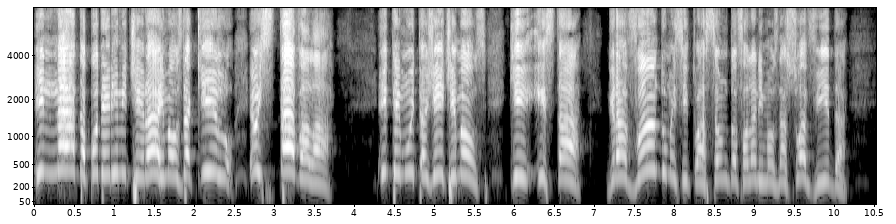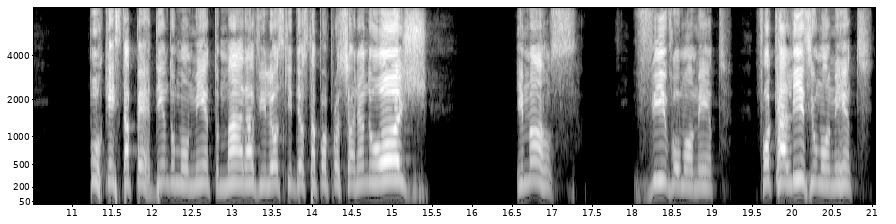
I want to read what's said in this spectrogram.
E nada poderia me tirar, irmãos, daquilo. Eu estava lá. E tem muita gente, irmãos, que está gravando uma situação, não estou falando, irmãos, na sua vida, porque está perdendo o momento maravilhoso que Deus está proporcionando hoje. Irmãos, viva o momento, focalize o momento.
